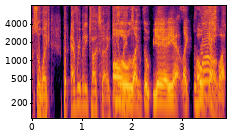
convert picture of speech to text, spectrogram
So like, but everybody talks about. It. I can't Oh, like the yeah, yeah, yeah. Like oh, guess what?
